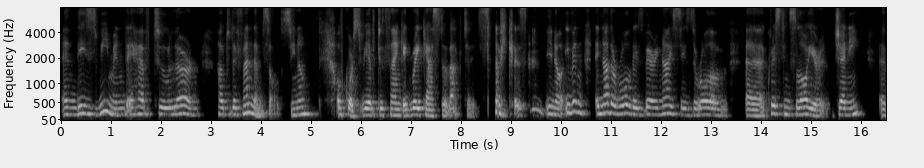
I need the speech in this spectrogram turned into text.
and these women they have to learn how to defend themselves you know of course we have to thank a great cast of actors because you know even another role that is very nice is the role of uh, Kristin's lawyer jenny uh,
